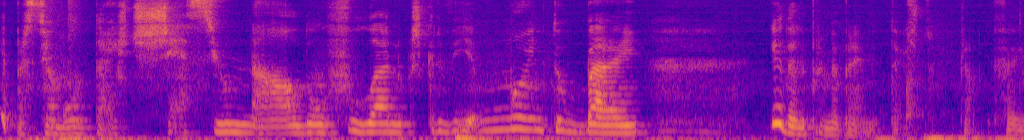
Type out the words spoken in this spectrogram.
apareceu-me um texto excepcional de um fulano que escrevia muito bem. E eu dei-lhe o primeiro prémio de texto. Pronto, foi,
